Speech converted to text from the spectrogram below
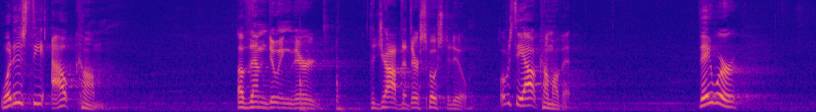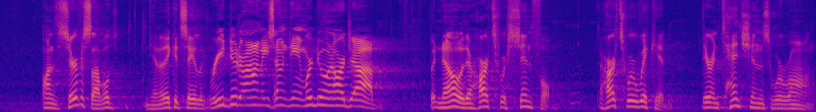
what is the outcome of them doing their, the job that they're supposed to do? What was the outcome of it? They were, on the surface level, you know, they could say, Look, read Deuteronomy 17, we're doing our job. But no, their hearts were sinful, their hearts were wicked, their intentions were wrong.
